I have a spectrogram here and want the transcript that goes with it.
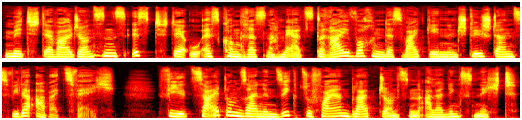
Mit der Wahl Johnsons ist der US-Kongress nach mehr als drei Wochen des weitgehenden Stillstands wieder arbeitsfähig. Viel Zeit, um seinen Sieg zu feiern, bleibt Johnson allerdings nicht.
